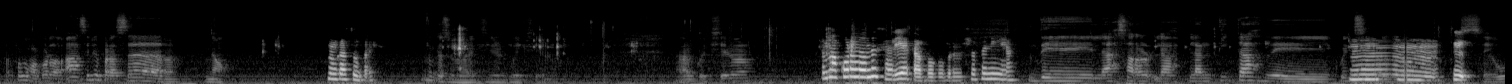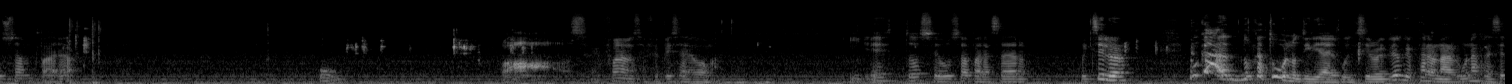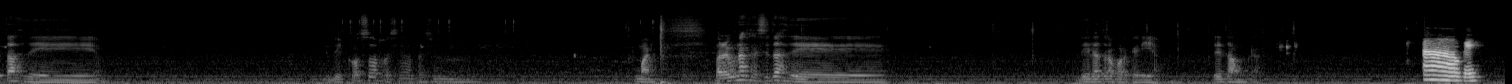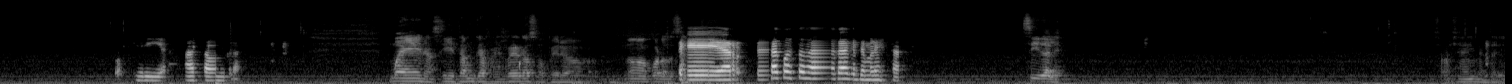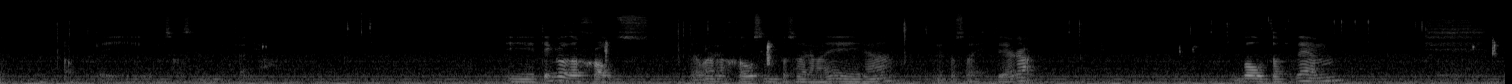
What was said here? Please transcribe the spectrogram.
Tampoco me acuerdo. Ah, sirve para hacer. No, Nunca supe. nunca supe para qué sirve Quicksilver. A ver, Quicksilver. No me acuerdo dónde salía tampoco, pero yo tenía. De las, las plantitas de Quicksilver Mm, sí. se usan para. Uh. Ah, se me fueron los FPS de la goma. Esto se usa para hacer Quicksilver. Nunca, nunca tuvo una utilidad el Quicksilver. Creo que es para una- algunas recetas de. De cosas. Recién apareció un. Bueno, para algunas recetas de. De la otra porquería. De Thaumcraft. Ah, ok. Porquería. Ah, Thaumcraft. Bueno, sí, Thaumcraft es re grosso, pero. No me acuerdo. Sí, Eh, te saco estos de acá que te molestan. Sí, dale. ¿Se va a llenar el inventario? Ok, vamos a hacer el inventario. Eh, tengo dos holes. Voy a poner los holes en el coso de la madera. En el coso de este de acá. Both of them.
